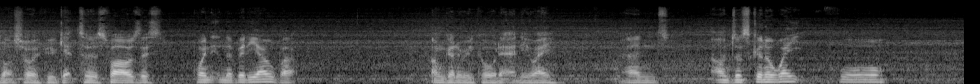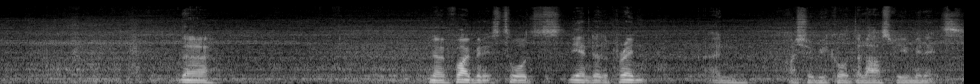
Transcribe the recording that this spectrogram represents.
Not sure if you get to as far as this point in the video, but I'm going to record it anyway. And I'm just going to wait for the, you know, five minutes towards the end of the print, and I should record the last few minutes.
